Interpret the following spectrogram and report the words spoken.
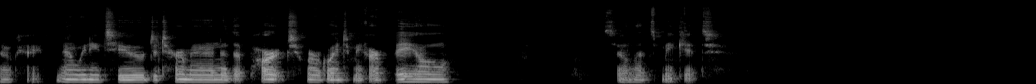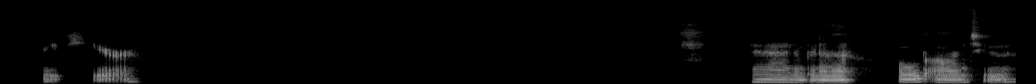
Okay, now we need to determine the part where we're going to make our bail. So let's make it right here. And I'm gonna hold on to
